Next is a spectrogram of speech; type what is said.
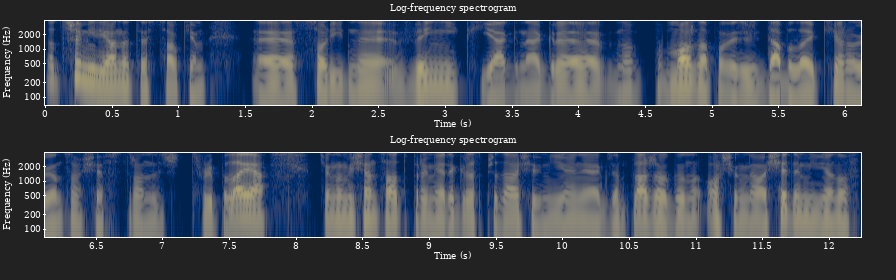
No 3 miliony to jest całkiem e, solidny wynik, jak na grę, no można powiedzieć double A kierującą się w stronę AAA. W ciągu miesiąca od premiery gra sprzedała się w milionie egzemplarzy, osiągnęła 7 milionów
